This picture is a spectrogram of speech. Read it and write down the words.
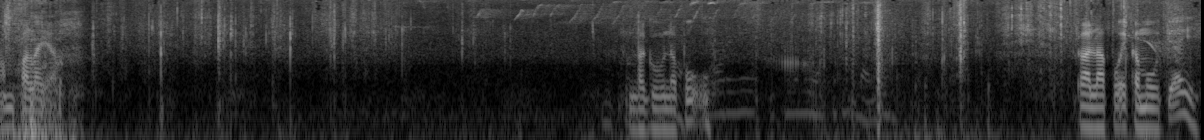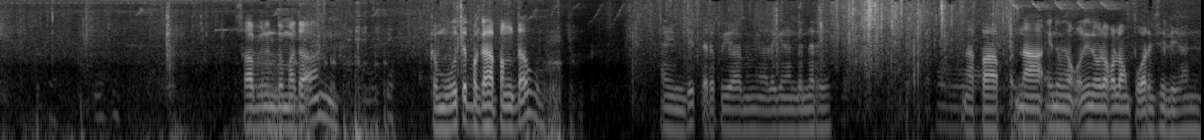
Ang palaya. Laguna po. Kala po ay kamuti ay. Sabi nung dumadaan. Kamuti paghapang daw. Ay hindi, tara po yung nalagyan ng ganari. Napa, na inuna ko, inuna ko lang po rin silihan.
